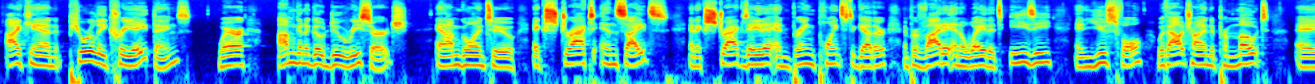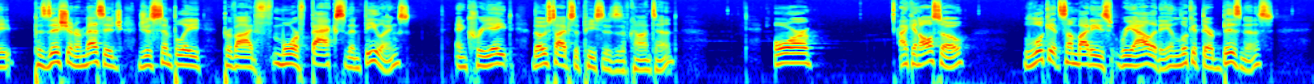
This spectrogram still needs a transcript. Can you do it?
I can purely create things where I'm going to go do research and I'm going to extract insights and extract data and bring points together and provide it in a way that's easy and useful without trying to promote a position or message, just simply provide f- more facts than feelings and create those types of pieces of content. Or I can also look at somebody's reality and look at their business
